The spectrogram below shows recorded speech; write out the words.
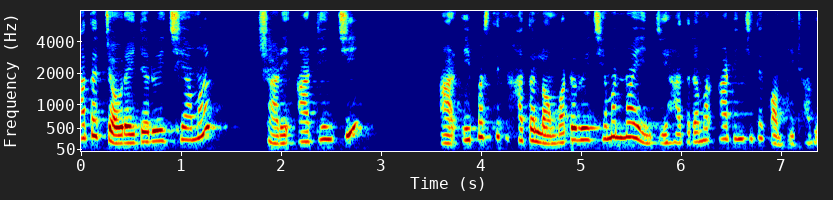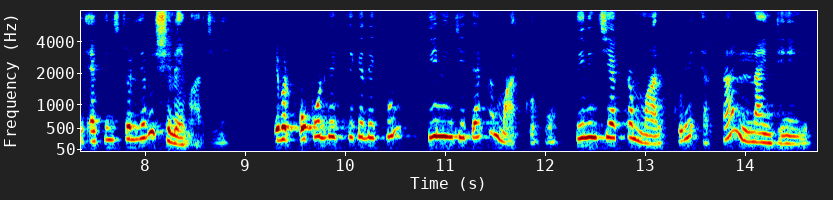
হাতার চওড়াইটা রয়েছে আমার সাড়ে আট ইঞ্চি। আর এই পাশ থেকে হাতার লম্বাটা রয়েছে আমার নয় ইঞ্চি, হাতাটা আমার আট ইঞ্চিতে কমপ্লিট হবে, এক ইঞ্চি চলে যাবে সেলাই মার্জিনে এবার ওপর দিক থেকে দেখুন, তিন ইঞ্চিতে একটা মার্ক করব। তিন ইঞ্চি একটা মার্ক করে একটা লাইন টেনে নেব।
